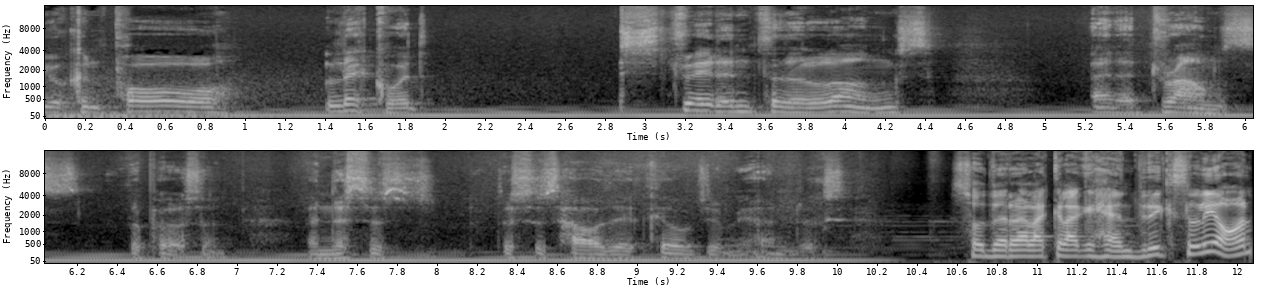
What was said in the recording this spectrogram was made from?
You can pour liquid straight into the lungs, and it drowns the person. And this is this is how they killed Jimi Hendrix. Saudara laki-laki Hendrix Leon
